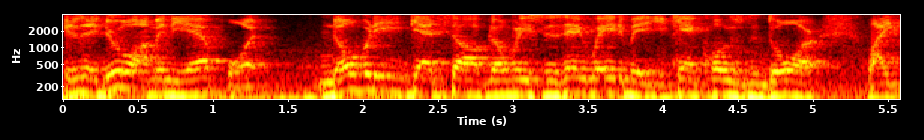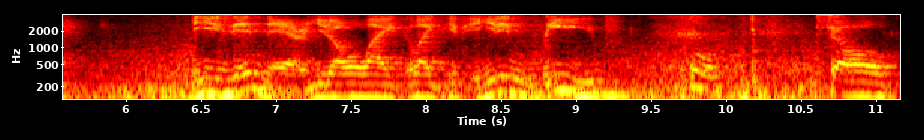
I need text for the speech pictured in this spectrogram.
as they do, I'm in the airport. Nobody gets up. Nobody says, "Hey, wait a minute, you can't close the door." Like he's in there, you know, like like he didn't leave. So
